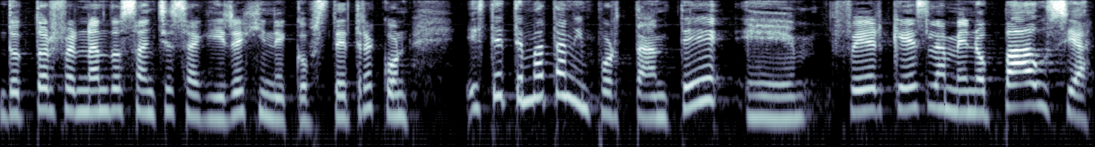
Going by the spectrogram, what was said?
doctor Fernando Sánchez Aguirre, ginecobstetra, con este tema tan importante, eh, Fer, que es la menopausia.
